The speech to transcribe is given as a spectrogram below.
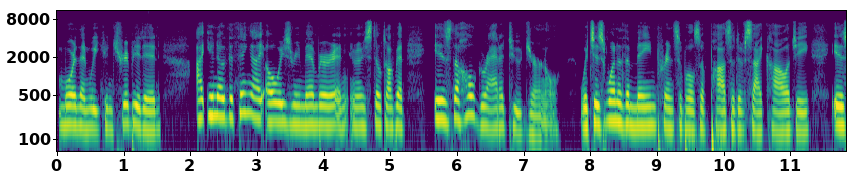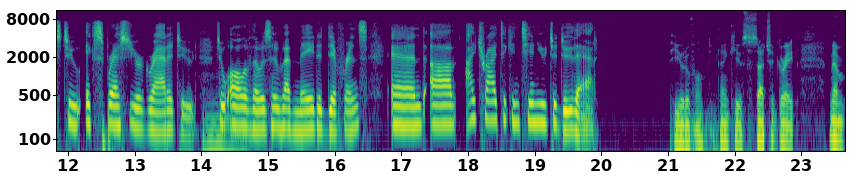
more than we contributed. I, you know, the thing I always remember, and know, I still talk about, is the whole gratitude journal, which is one of the main principles of positive psychology, is to express your gratitude to all of those who have made a difference. And uh, I try to continue to do that. Beautiful. Thank you. Such a great mem-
